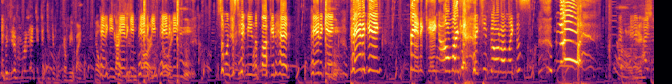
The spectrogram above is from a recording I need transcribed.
We're gonna be fine. No, Panicking, guys, panicking, this is hard. panicking, panicking. Someone just hit me in the fucking head. Panicking, panicking, panicking. Oh my god! I keep going on like this. No! I Uh-oh. I just,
